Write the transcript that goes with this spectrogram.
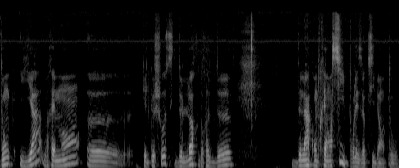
Donc il y a vraiment euh, quelque chose de l'ordre de, de l'incompréhensible pour les Occidentaux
